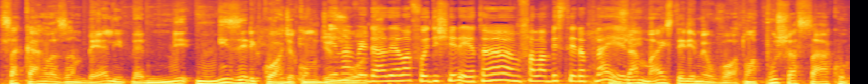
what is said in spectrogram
Essa Carla Zambelli é mi misericórdia, como diz e, o E na outro. verdade ela foi de xereta falar besteira para ele. Jamais teria meu voto. Uma puxa-saco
